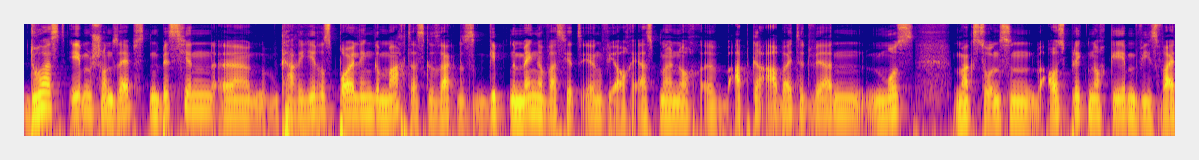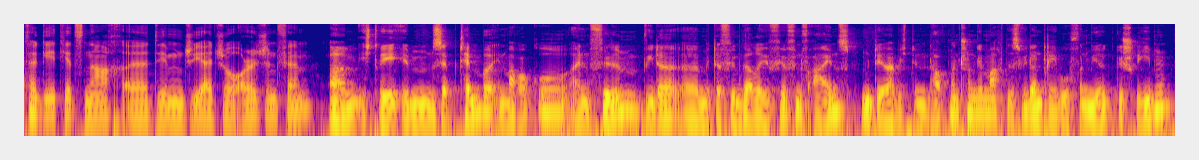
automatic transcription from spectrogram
Du hast eben schon selbst ein bisschen äh, Karrierespoiling gemacht, hast gesagt, es gibt eine Menge, was jetzt irgendwie auch erstmal noch äh, abgearbeitet werden muss. Magst du uns einen Ausblick noch geben, wie es weitergeht jetzt nach äh, dem G.I. Joe Origin-Film? Ähm, ich drehe im September in Marokko einen Film, wieder äh, mit der Filmgalerie 451. Mit der habe ich den Hauptmann schon gemacht. Ist wieder ein Drehbuch von mir geschrieben.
